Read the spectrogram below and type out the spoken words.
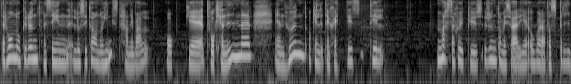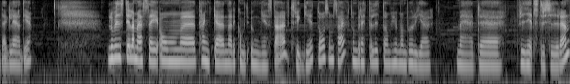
Där hon åker runt med sin Lusitano-hingst Hannibal och eh, två kaniner, en hund och en liten shettis till massa sjukhus runt om i Sverige och bara får sprida glädje. Louise delar med sig om eh, tankar när det kommer till unghästar, trygghet då som sagt. Hon berättar lite om hur man börjar med eh, frihetsdressyren,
